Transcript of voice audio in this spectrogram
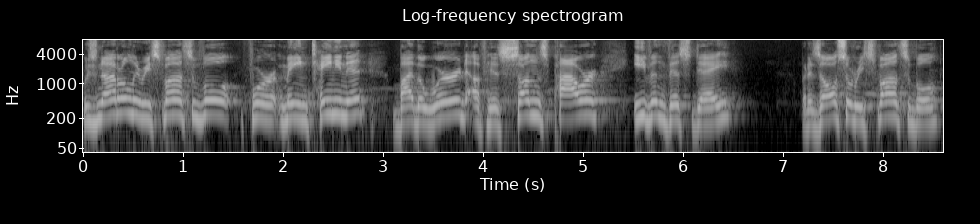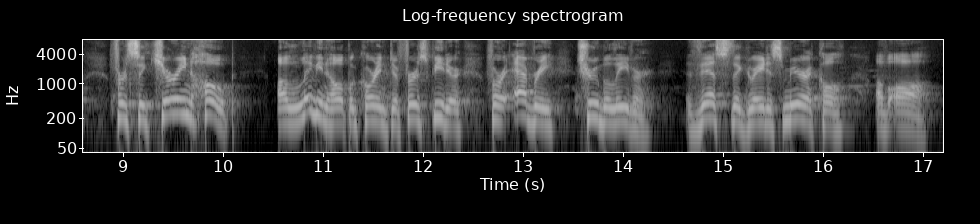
who's not only responsible for maintaining it by the word of his son's power, even this day, but is also responsible for securing hope, a living hope, according to 1 Peter, for every true believer. This, the greatest miracle of all.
